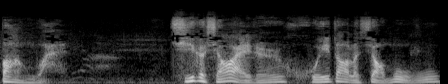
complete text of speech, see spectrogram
傍晚，七个小矮人回到了小木屋，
